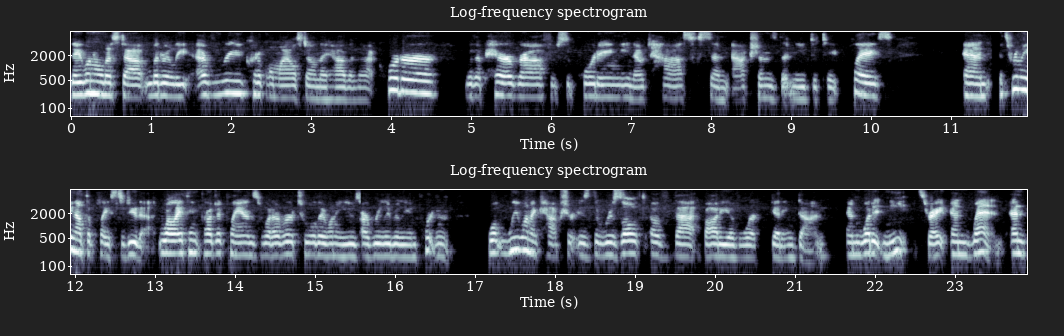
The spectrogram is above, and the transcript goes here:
They want to list out literally every critical milestone they have in that quarter with a paragraph of supporting, you know, tasks and actions that need to take place. And it's really not the place to do that. While I think project plans, whatever tool they want to use, are really, really important, what we want to capture is the result of that body of work getting done and what it needs, right? And when. And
